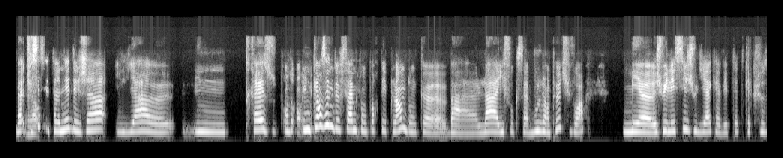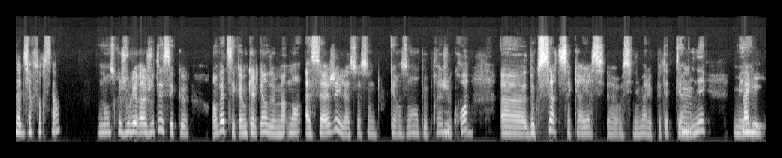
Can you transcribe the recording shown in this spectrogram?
Bah, tu Alors- sais, cette année déjà, il y a euh, une 13, en- en- une quinzaine de femmes qui ont porté plainte. Donc euh, bah, là, il faut que ça bouge un peu, tu vois. Mais euh, je vais laisser Julia qui avait peut-être quelque chose à dire sur ça. Non, ce que je voulais rajouter, c'est que, en fait, c'est quand même quelqu'un de maintenant assez âgé. Il a 75 ans à peu près, je crois. Euh, donc, certes, sa carrière euh, au cinéma, elle est peut-être terminée, mais Bah, les-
